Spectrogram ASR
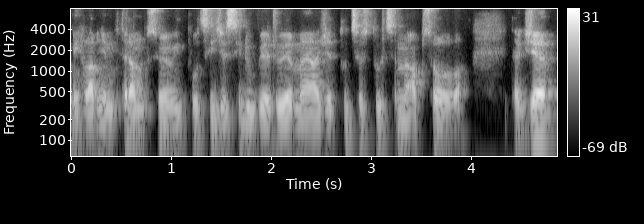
My hlavně teda musíme mít pocit, že si důvěřujeme a že tu cestu chceme absolvovat. Takže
